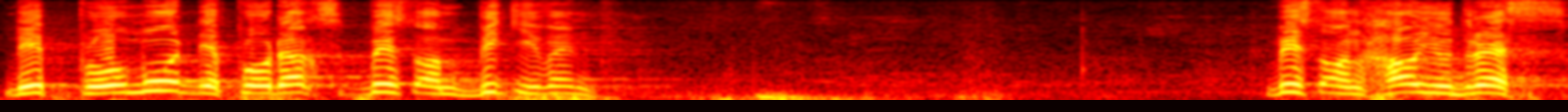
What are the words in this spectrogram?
They promote their products based on big event, based on how you dress,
